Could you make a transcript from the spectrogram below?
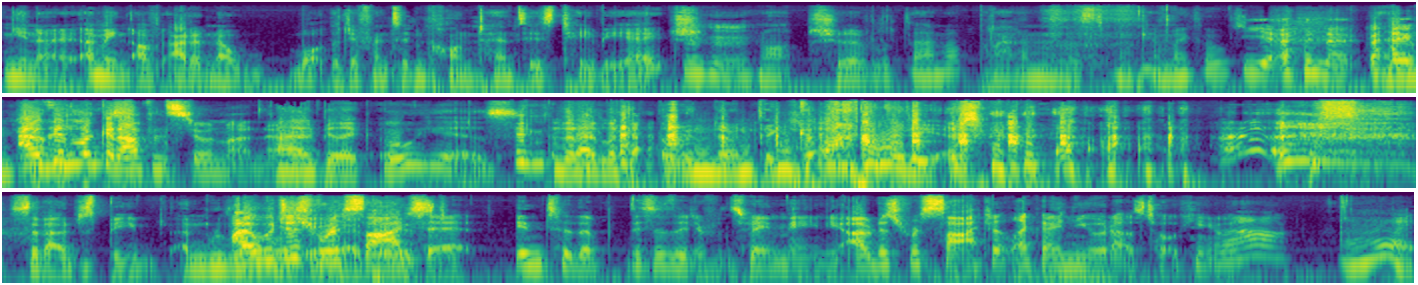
you know, I mean, I don't know what the difference in contents is. TBH. Not should have looked that up, but I don't understand chemicals. Yeah, no. I, I could look it up and still not know. I'd be like, oh yes, and then I'd look out the window and think I'm an idiot. so that would just be. I would just recite it into the. This is the difference between me and you. I would just recite it like I knew what I was talking about. Oh,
